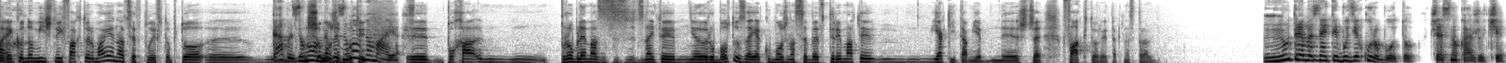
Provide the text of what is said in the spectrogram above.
А економічний фактор має на це вплив? Тобто, е, Да, безумовно, що може безумовно бути? має. Е, Поха... Проблема знайти роботу, за яку можна себе втримати. Які там є е, ще фактори, так насправді? Ну, треба знайти будь-яку роботу, чесно кажучи.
